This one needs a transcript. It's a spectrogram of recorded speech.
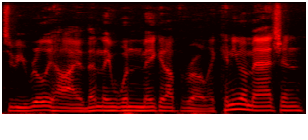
to be really high, then they wouldn't make it up the road. Like, can you imagine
